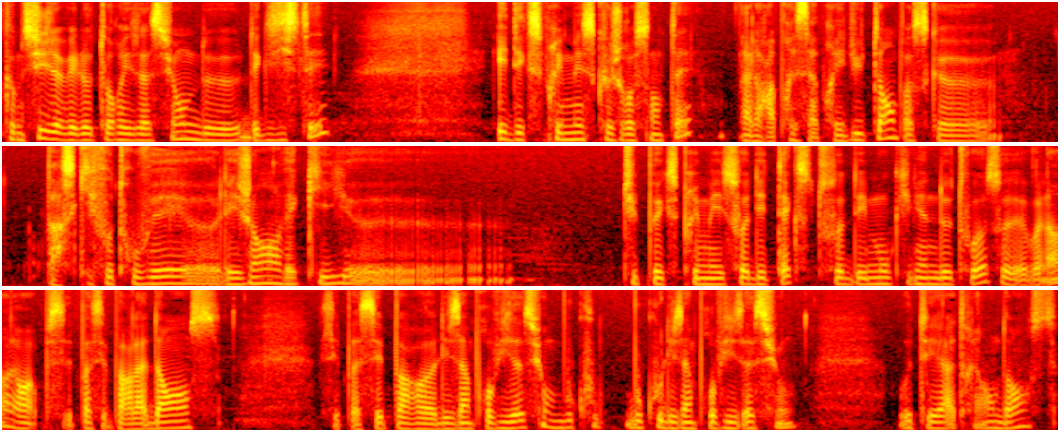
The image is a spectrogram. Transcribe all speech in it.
comme si j'avais l'autorisation d'exister et d'exprimer ce que je ressentais. Alors après, ça a pris du temps parce que parce qu'il faut trouver euh, les gens avec qui euh, tu peux exprimer soit des textes, soit des mots qui viennent de toi. Voilà. Alors c'est passé par la danse, c'est passé par euh, les improvisations, beaucoup, beaucoup les improvisations au théâtre et en danse.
